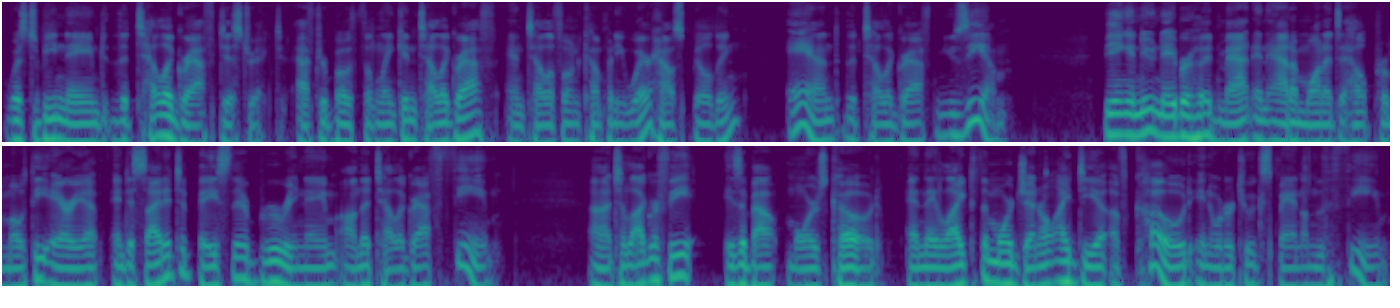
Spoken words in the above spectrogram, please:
was to be named the Telegraph District after both the Lincoln Telegraph and Telephone Company warehouse building and the Telegraph Museum. Being a new neighborhood, Matt and Adam wanted to help promote the area and decided to base their brewery name on the telegraph theme. Uh, telegraphy is about Morse code, and they liked the more general idea of code in order to expand on the theme.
